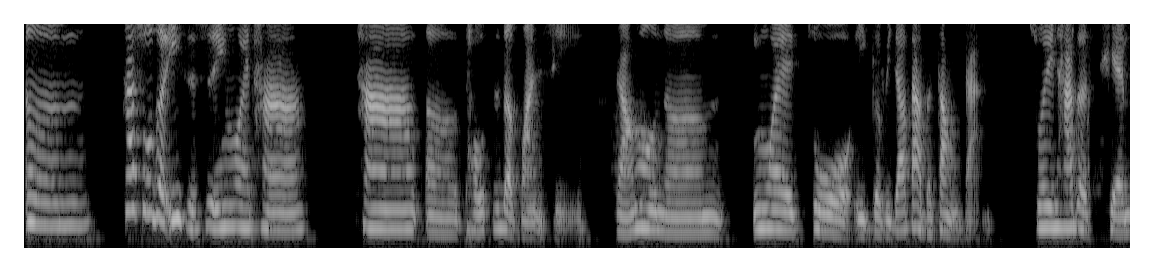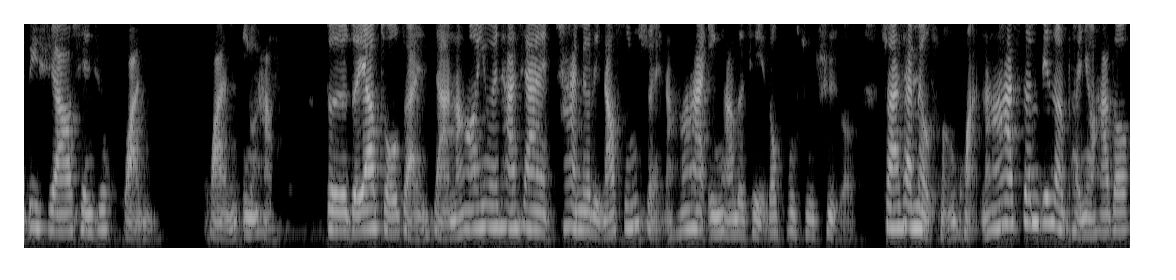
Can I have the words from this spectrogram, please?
嗯，他说的意思是因为他他呃投资的关系，然后呢？因为做一个比较大的杠杆，所以他的钱必须要先去还还银行。对对对，要周转一下。然后因为他现在他还没有领到薪水，然后他银行的钱也都付出去了，所以他现在没有存款。然后他身边的朋友，他都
